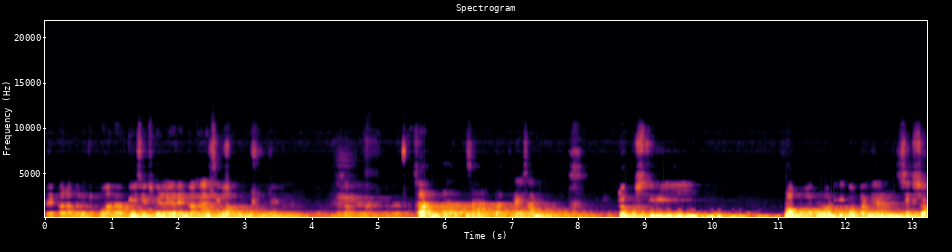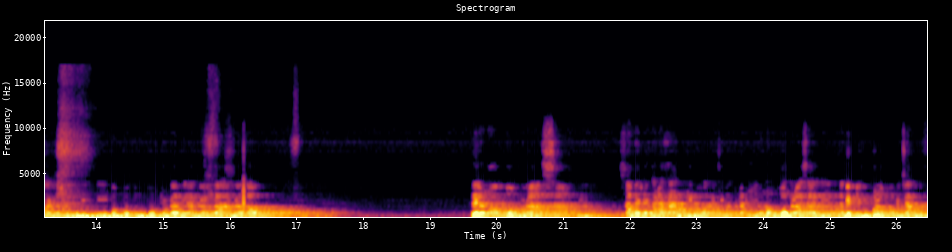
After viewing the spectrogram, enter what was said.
Eh bala-bala HP sing suwe leren gak ngasih waktu. Sampai, sampai lesan. Duh Gusti, Nopo kula niki kok panjenengan siksa kados niki kok mboten padha kali anggota anggota. Lah nopo ngrasani? Sampe nek ngrasani lho Haji Matrai, ana wong ngrasani, ambek dengkul apa ambek cangkem.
